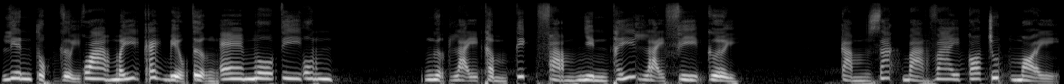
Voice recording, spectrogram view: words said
Liên tục gửi qua mấy cái biểu tượng emotion. Ngược lại thẩm tích phàm nhìn thấy lại phì cười. Cảm giác bà vai có chút mỏi.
